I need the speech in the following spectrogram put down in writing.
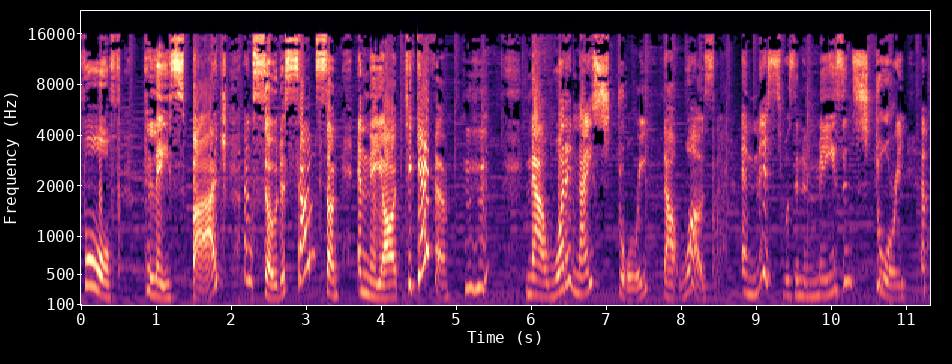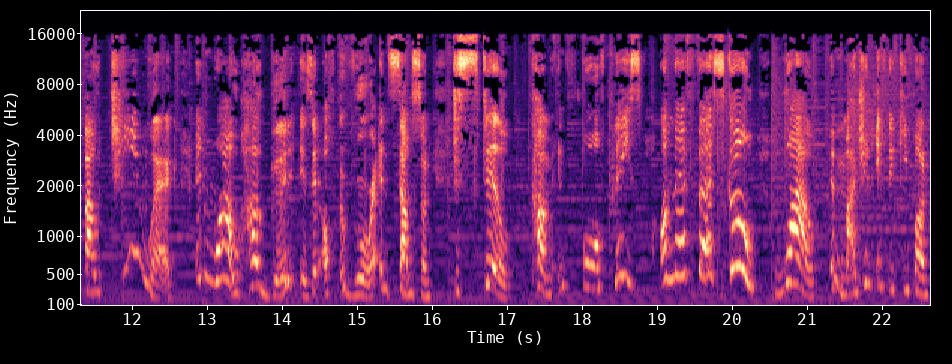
fourth place badge and so does Samson and they are together. now, what a nice story that was. And this was an amazing story about teamwork. And wow, how good is it of Aurora and Samson to still come in fourth place on their first go. Wow, imagine if they keep on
